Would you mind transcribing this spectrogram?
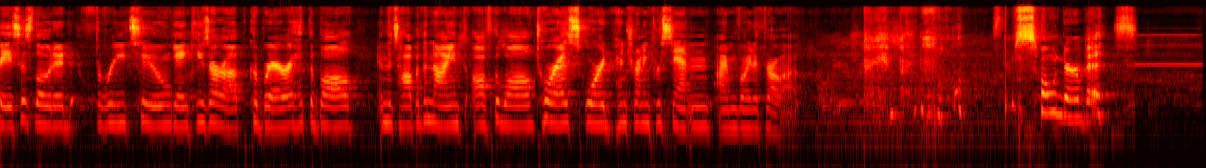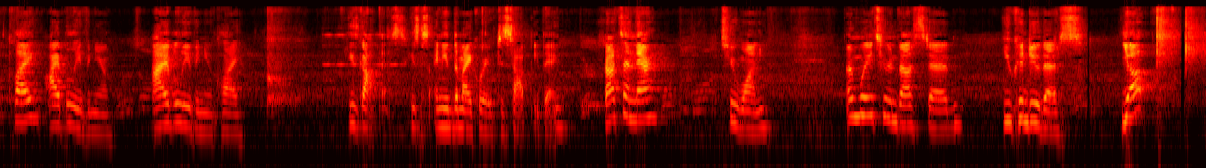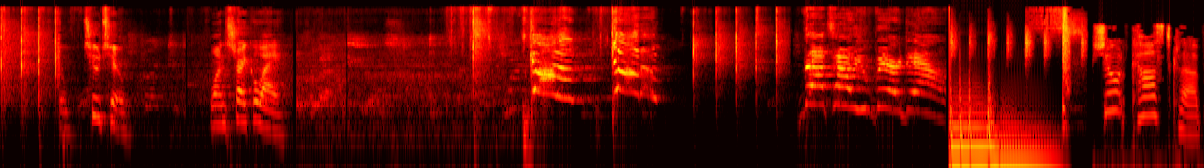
bases loaded, 3 2. Yankees are up. Cabrera hit the ball in the top of the ninth, off the wall. Torres scored, pinch running for Stanton. I'm going to throw up. I'm so nervous. Clay, I believe in you. I believe in you, Clay. He's got this. He's. I need the microwave to stop beeping. That's in there. 2 1. I'm way too invested. You can do this. Yup. 2 2. One strike away. Got him! Got him! That's how you bear down! Short Cast Club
